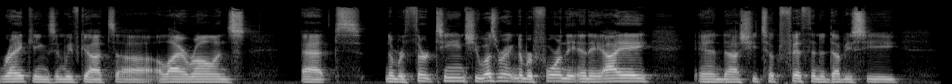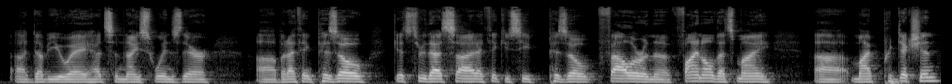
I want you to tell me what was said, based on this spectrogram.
rankings, and we've got uh, Aliyah Rollins at number 13. She was ranked number four in the NAIA, and uh, she took fifth in the WC uh, had some nice wins there. Uh, but I think Pizzo gets through that side. I think you see Pizzo Fowler in the final. That's my uh, my prediction.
